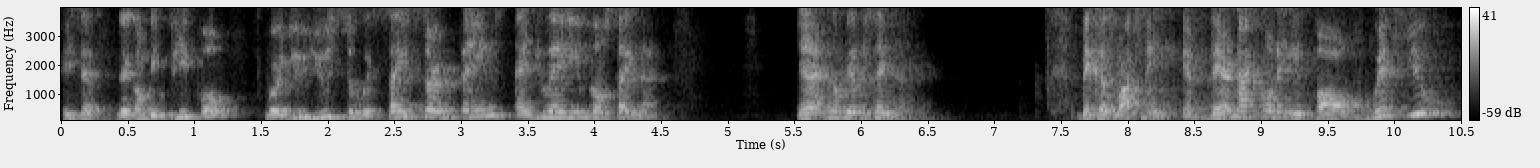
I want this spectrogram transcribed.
He said, there are gonna be people where you used to would say certain things and you ain't even gonna say nothing. You're not gonna be able to say nothing. Because watch me, if they're not going to evolve with you,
